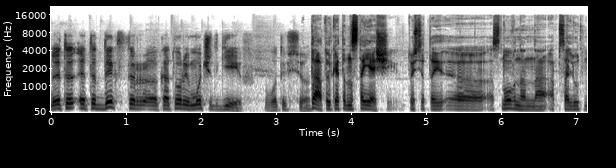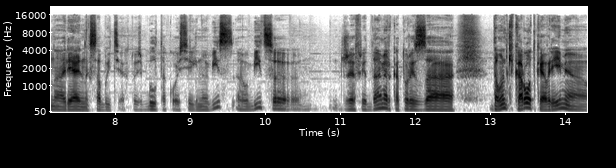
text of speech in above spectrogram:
Но это, это Декстер, э, который мочит геев. Вот и все. Да, только это настоящий. То есть это э, основано на абсолютно реальных событиях. То есть был такой серийный убийца, убийца Джеффри Дамер, который за довольно-таки короткое время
